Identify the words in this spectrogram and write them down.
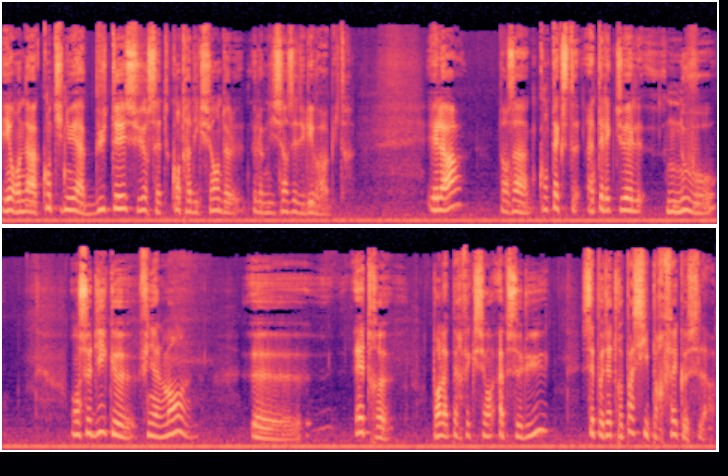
et on a continué à buter sur cette contradiction de, de l'omniscience et du libre arbitre. Et là, dans un contexte intellectuel nouveau, on se dit que finalement, euh, être dans la perfection absolue, c'est peut-être pas si parfait que cela.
